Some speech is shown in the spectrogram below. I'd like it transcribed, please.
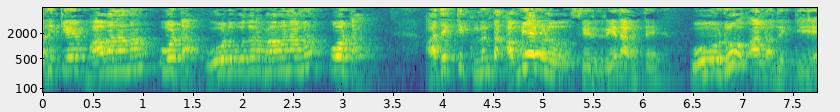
ಅದಕ್ಕೆ ಭಾವನಾಮ? ಓಟ. ಓಡುವುದರ ಭಾವನಾಮ? ಓಟ. ಅದಕ್ಕೆ ಕೃದಂತ ಅವ್ಯಯಗಳು ಸೇರಿದ್ರೆ ಏನಾಗುತ್ತೆ? ಓಡು ಅನ್ನೋದಕ್ಕೆ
